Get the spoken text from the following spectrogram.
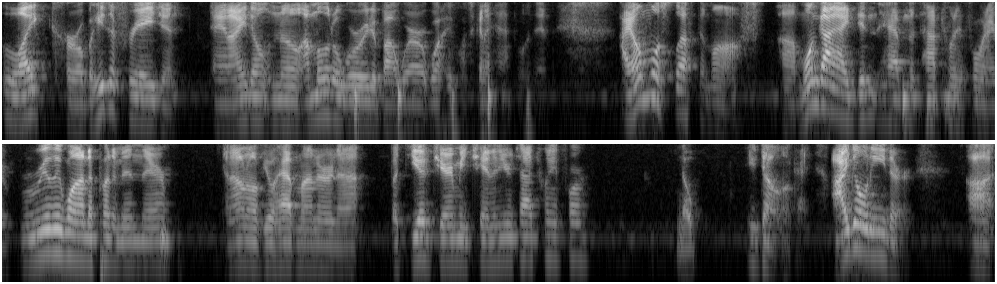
like Curl, but he's a free agent, and I don't know. I'm a little worried about where what, what's going to happen with him. I almost left him off. Um, one guy I didn't have in the top 24, and I really wanted to put him in there, and I don't know if you'll have him on or not. But do you have Jeremy Chinn in your top 24? Nope. You don't. Okay. I don't either. Uh,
